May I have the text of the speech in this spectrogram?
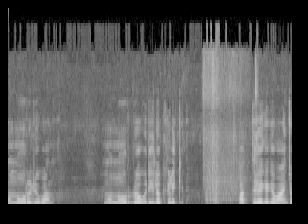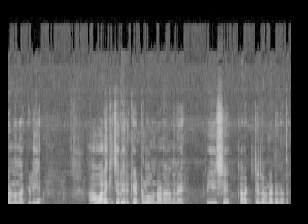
മുന്നൂറ് രൂപ എന്ന്. മുന്നൂറ് രൂപ ഒരു കിലോ കിളിക്ക്. പത്ത് രൂപയ്ക്കൊക്കെ വാങ്ങിച്ചുകൊണ്ട് വന്നാൽ കിളിയാണ് ആ വലയ്ക്ക് ചെറിയൊരു കെട്ടുള്ളതുകൊണ്ടാണ് അങ്ങനെ ഫീഷ് കറക്റ്റ് ലെവലായിട്ട് വരാത്തത്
